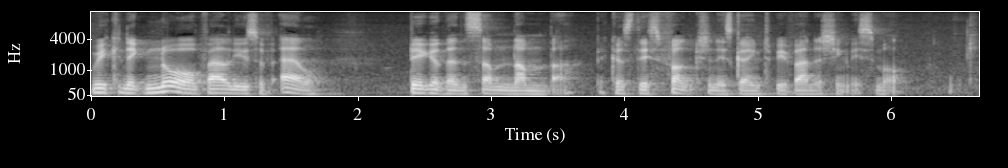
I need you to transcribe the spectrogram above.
we can ignore values of L bigger than some number, because this function is going to be vanishingly small. Okay.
